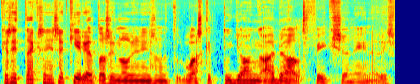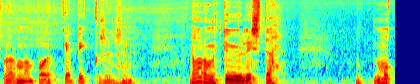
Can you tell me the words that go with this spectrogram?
Käsittääkseni se kirja tosin oli niin sanottu laskettu young adult fictioniin, eli se varmaan poikkeaa pikkusen sen normityylistä. Mutta mut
